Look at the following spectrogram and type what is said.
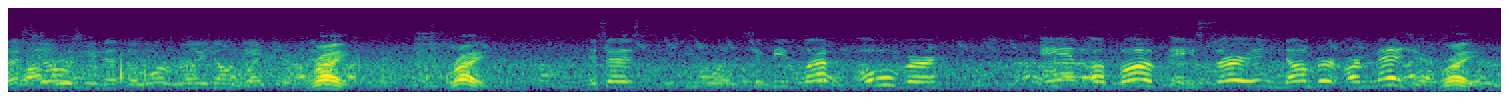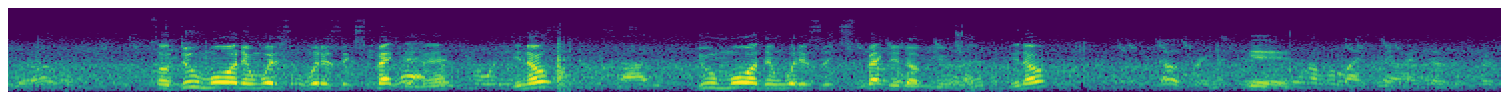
That's showing you that the Lord really don't need you. Right, right, It says to be left over above a certain number or measure. right. So do more than what is, what is expected, man. You know? Do more than what is expected of you, man. You know? That was pretty much it. Yeah. Let me finish up this first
